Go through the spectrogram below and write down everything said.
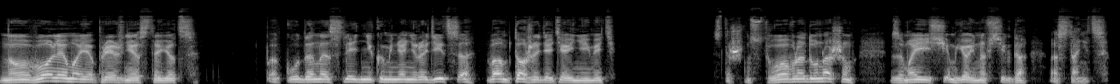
Но воля моя прежняя остается. Покуда наследник у меня не родится, вам тоже детей не иметь. Старшинство в роду нашем за моей семьей навсегда останется.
